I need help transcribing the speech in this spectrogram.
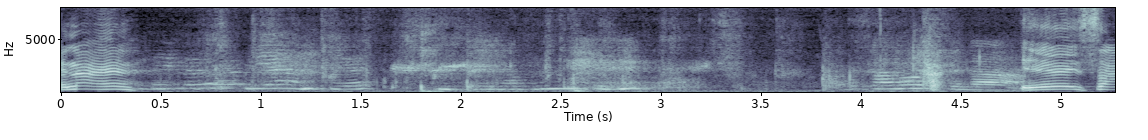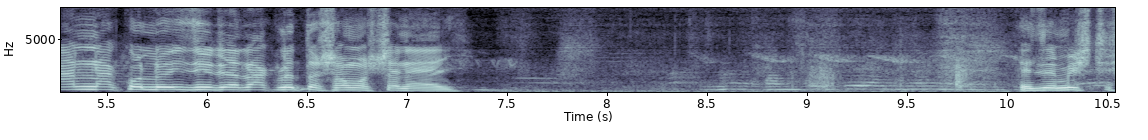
এ না হেন। এই চান না করল এই যেটা রাখলে তো সমস্যা নেই। এই যে মিষ্টি।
